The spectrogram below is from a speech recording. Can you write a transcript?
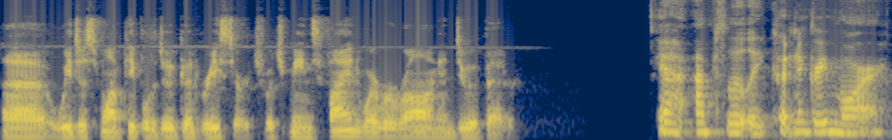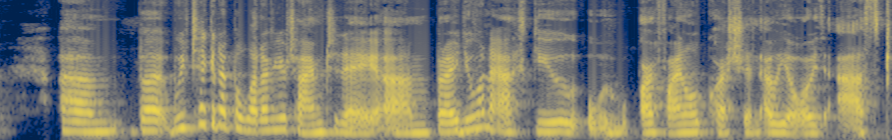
uh, we just want people to do good research, which means find where we're wrong and do it better. Yeah, absolutely. Couldn't agree more. Um, but we've taken up a lot of your time today. Um, but I do want to ask you our final question that we always ask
